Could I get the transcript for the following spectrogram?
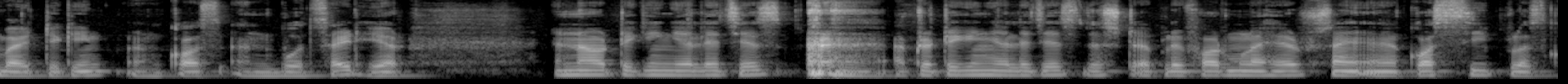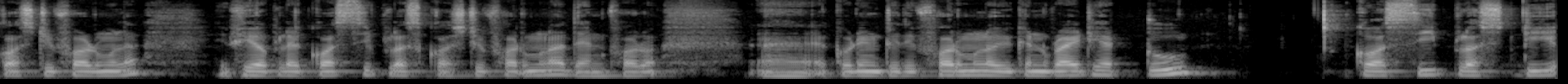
by taking um, cos on both side here. And now taking LHS after taking LHS just apply formula here sin, uh, cos c plus cos d formula. If you apply cos c plus cos d formula then for uh, according to the formula you can write here 2 cos c plus d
